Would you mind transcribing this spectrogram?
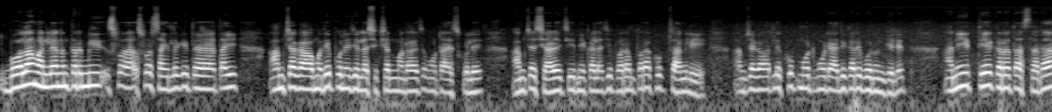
बोला म्हणल्यानंतर मी स्व स्पष्ट सांगितलं की ताई आमच्या गावामध्ये पुणे जिल्हा शिक्षण मंडळाचं मोठं हायस्कूल आहे. आमच्या शाळेची निकालाची परंपरा खूप चांगली आहे. आमच्या गावातले खूप मोठमोठे अधिकारी बनून गेलेत. आणि ते करत असताना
